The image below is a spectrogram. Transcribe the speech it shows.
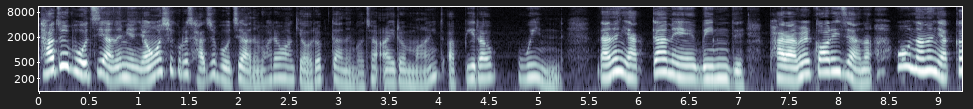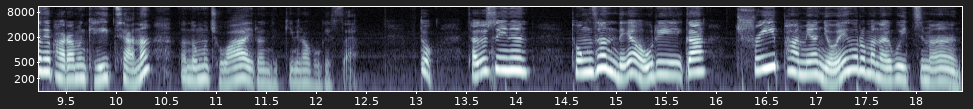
자주 보지 않으면 영어식으로 자주 보지 않으면 활용하기 어렵다는 거죠. I don't mind a bit of wind. 나는 약간의 wind, 바람을 꺼리지 않아. 어, 나는 약간의 바람은 개의치 않아? 난 너무 좋아. 이런 느낌이라고 보겠어요. 또 자주 쓰이는 동사인데요. 우리가 trip 하면 여행으로만 알고 있지만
